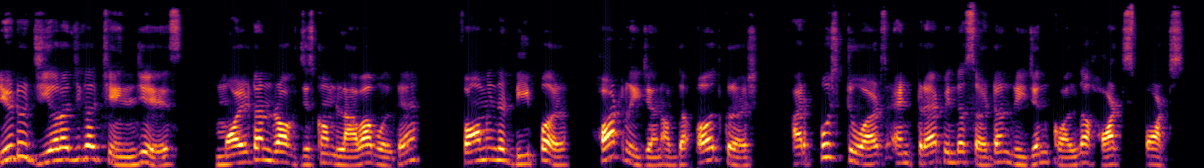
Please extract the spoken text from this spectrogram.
due to geological changes molten rock जिसको हम लावा बोलते हैं form in the deeper hot region of the earth crust are push towards and trap in the certain region call the hot spots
